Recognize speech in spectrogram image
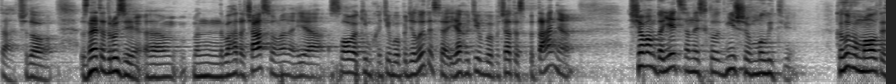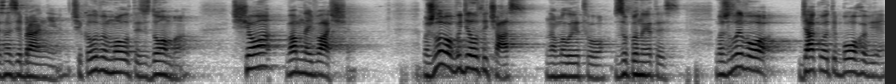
Так, чудово. Знаєте, друзі, е, небагато часу. У мене є слово, яким хотів би поділитися. І я хотів би почати з питання, що вам дається найскладніше в молитві? Коли ви молитесь на зібранні, чи коли ви молитесь вдома, що вам найважче? Можливо, виділити час на молитву, зупинитись. Можливо, дякувати Богові,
